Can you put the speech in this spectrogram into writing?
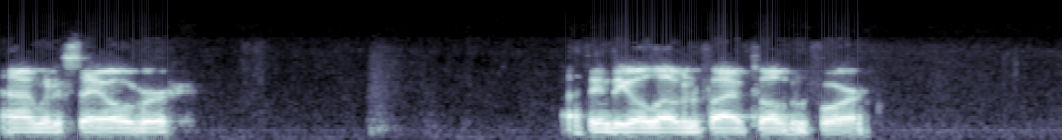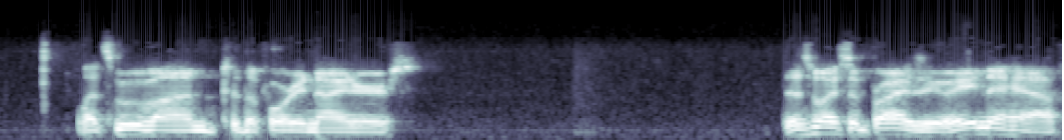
and I'm going to say over. I think they go 11 5, 12 and 4. Let's move on to the 49ers. This might surprise you. Eight and a half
